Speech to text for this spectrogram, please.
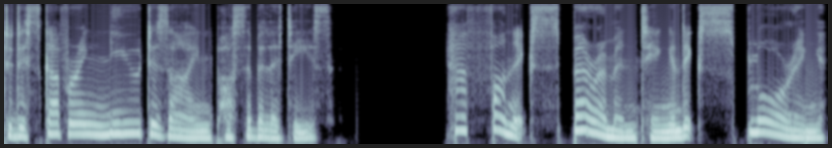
to discovering new design possibilities. Have fun experimenting and exploring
